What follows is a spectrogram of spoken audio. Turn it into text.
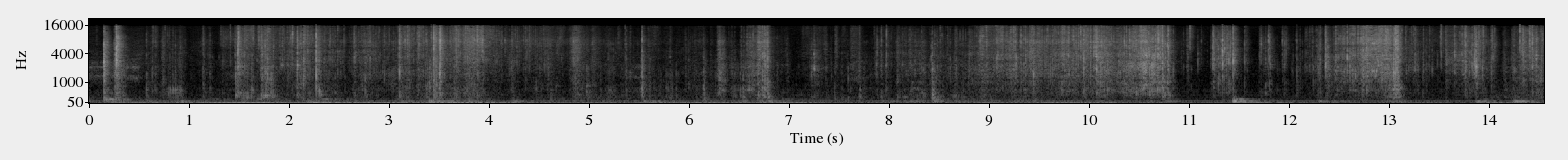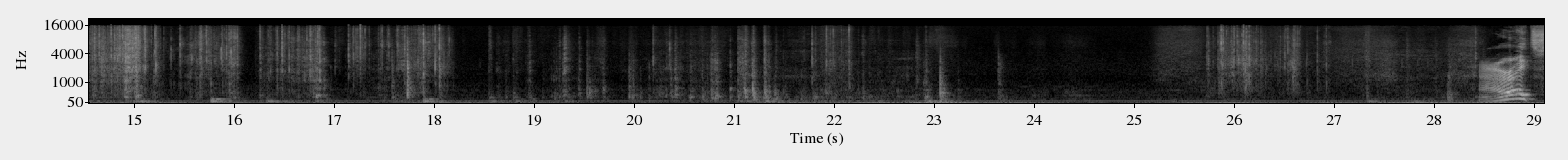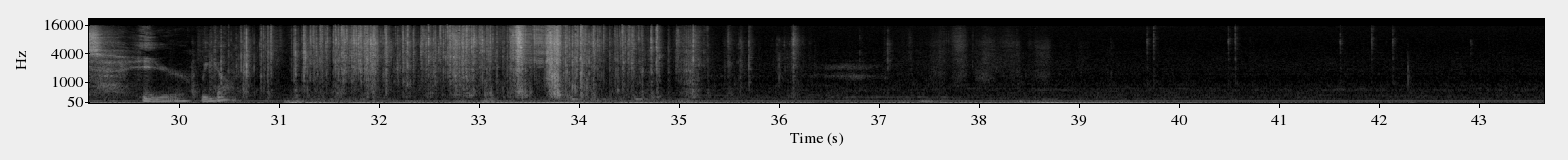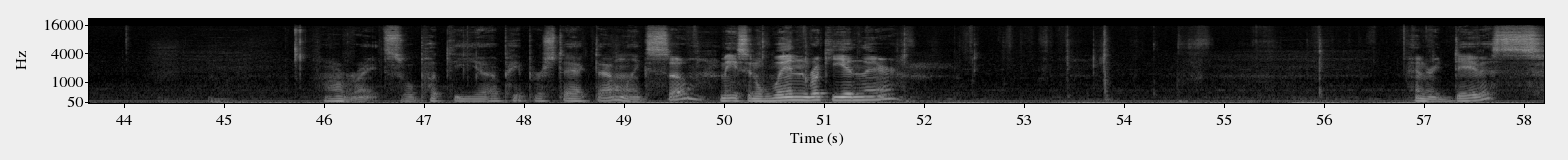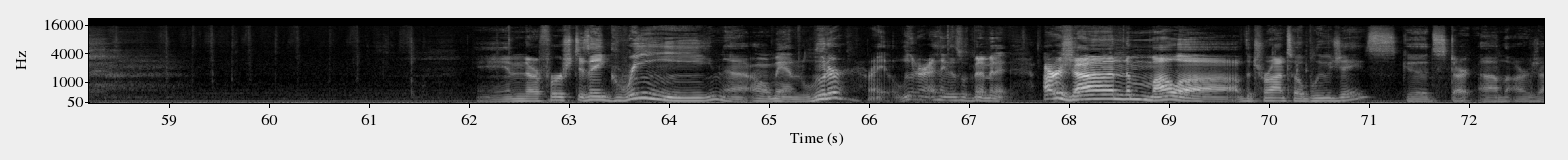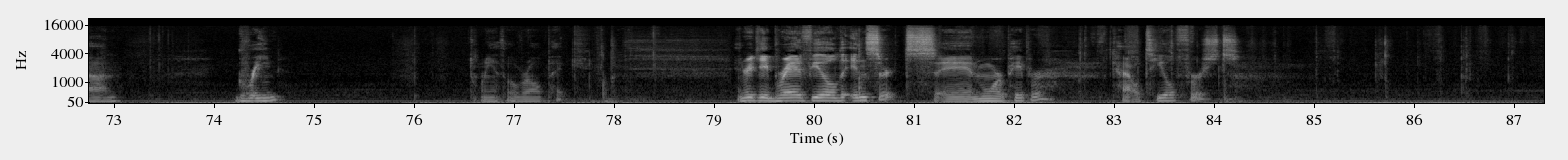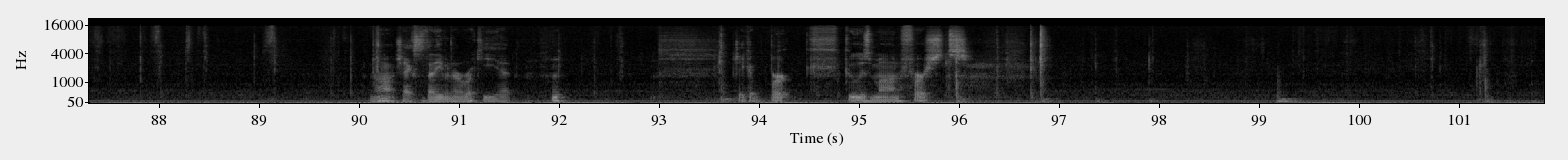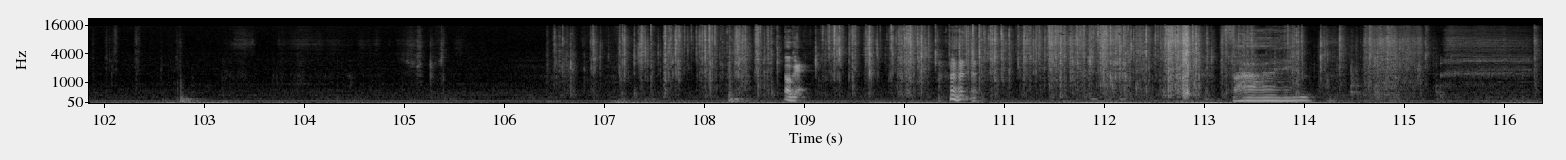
All right, here we go. All right, so we'll put the uh, paper stack down like so. Mason Winn rookie in there. Henry Davis. And our first is a green. Uh, oh man, Lunar, right? Lunar. I think this has been a minute. Arjun Nimmala of the Toronto Blue Jays. Good start on the Arjun green. 20th overall pick. Enrique Bradfield inserts and more paper. Kyle Teel first. Oh, Jackson's not even a rookie yet. Jacob Burke, Guzman first. Okay. Fine.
